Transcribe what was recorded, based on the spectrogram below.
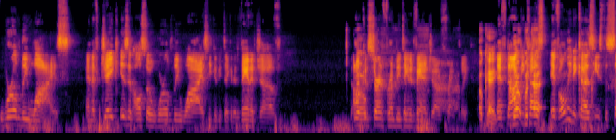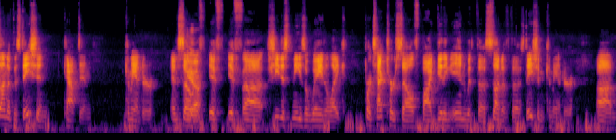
worldly wise, and if Jake isn't also worldly wise, he could be taken advantage of. I'm concerned for him being taken advantage of, frankly. Okay. If not Well, because, that- if only because he's the son of the station captain, commander, and so Yeah. if if if uh, she just needs a way to like protect herself by getting in with the son of the station commander, um,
